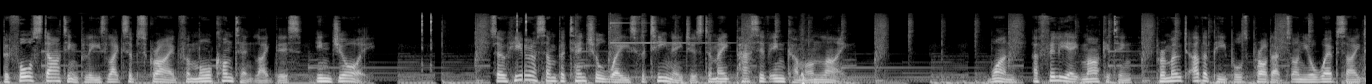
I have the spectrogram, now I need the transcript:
Before starting please like subscribe for more content like this, enjoy. So here are some potential ways for teenagers to make passive income online. 1. Affiliate marketing, promote other people's products on your website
